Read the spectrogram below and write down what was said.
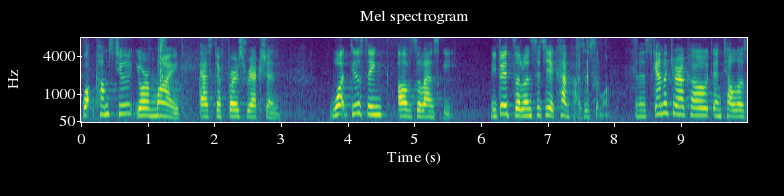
what comes to your mind as the first reaction. What do you think of Zelensky? 你对泽伦斯基的看法是什么? And then scan the QR code and tell us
